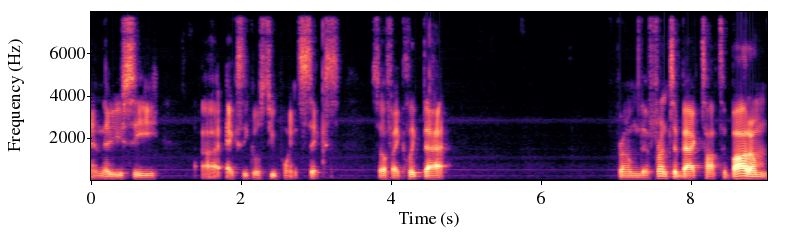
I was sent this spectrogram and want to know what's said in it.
and there you see uh, x equals 2.6. So if I click that from the front to back, top to bottom,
